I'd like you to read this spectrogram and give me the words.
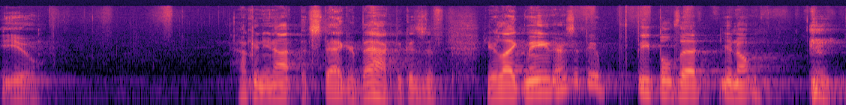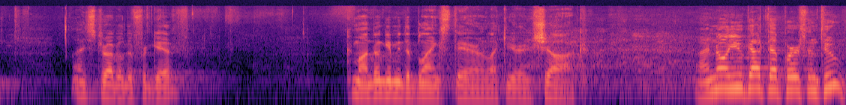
you. How can you not but stagger back? Because if you're like me, there's a few people that, you know, I struggle to forgive. Come on, don't give me the blank stare like you're in shock. I know you got that person too.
